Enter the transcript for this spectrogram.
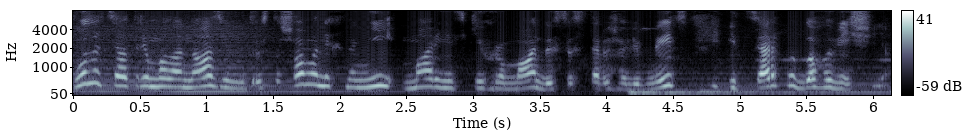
Вулиця отримала назву від розташованих на ній Мар'їнські громади сестер Жалібниць і церкви Благовіщення.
